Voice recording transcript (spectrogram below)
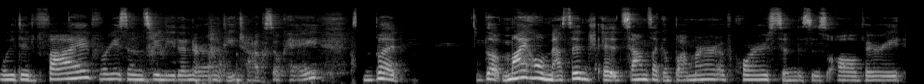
We did five reasons you need a neuro detox okay? But the, my whole message it sounds like a bummer of course and this is all very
